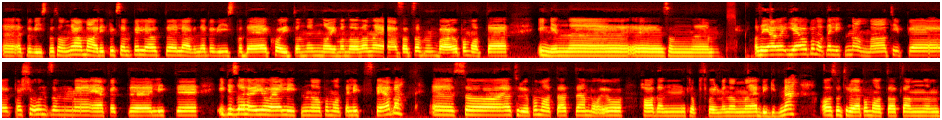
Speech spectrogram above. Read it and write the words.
et bevis på sånn. Ja, Marit f.eks. er jo et levende bevis på det. Koitonen, Neumanova, når jeg satsa, var jo på en måte ingen uh, sånn uh, Altså, jeg, jeg, er jo på en måte en liten annen type person som er født uh, litt ikke så høy og er liten og på en måte litt sped. da. Så jeg tror jo på en måte at jeg må jo ha den kroppsformen han er bygd med. Og så tror jeg på en måte at han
